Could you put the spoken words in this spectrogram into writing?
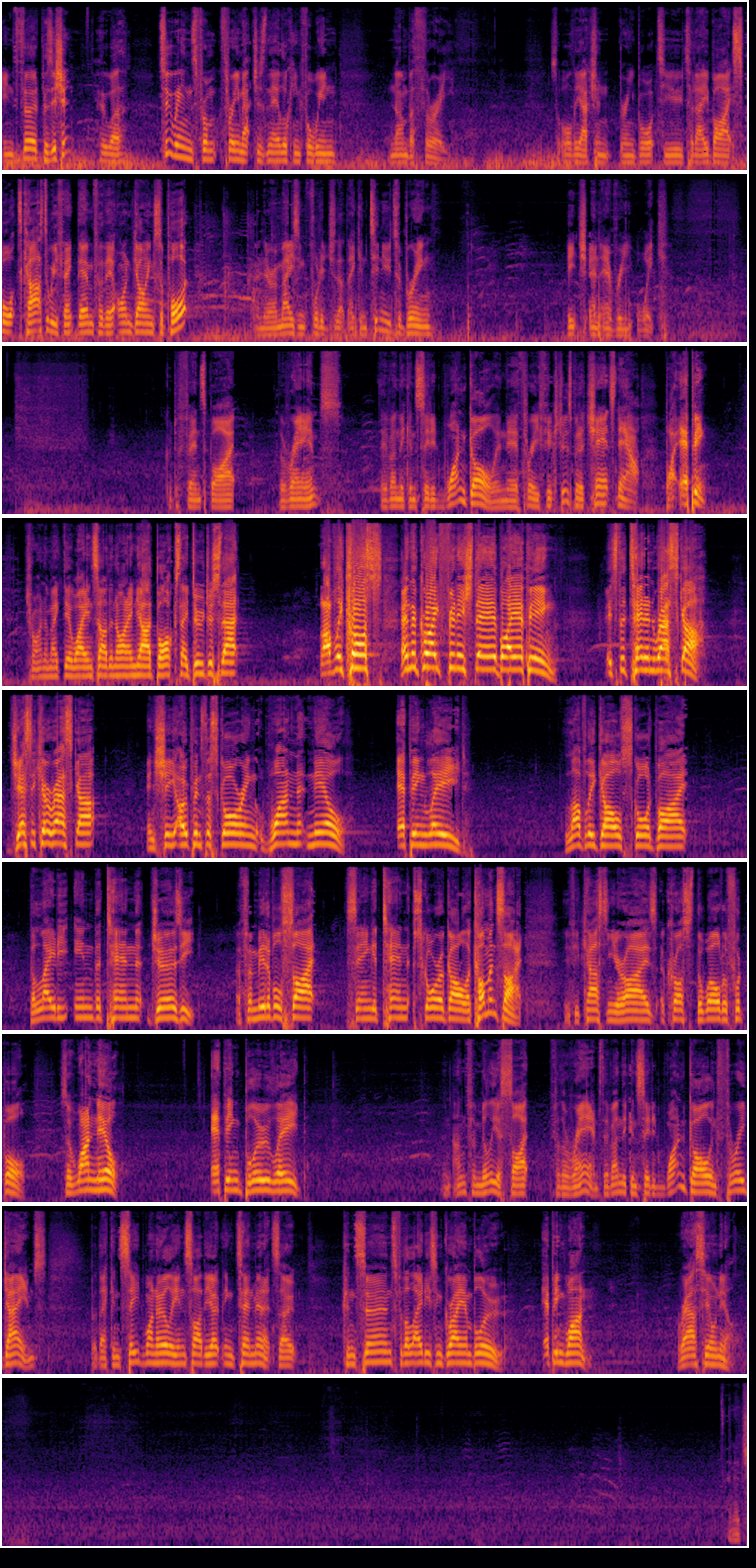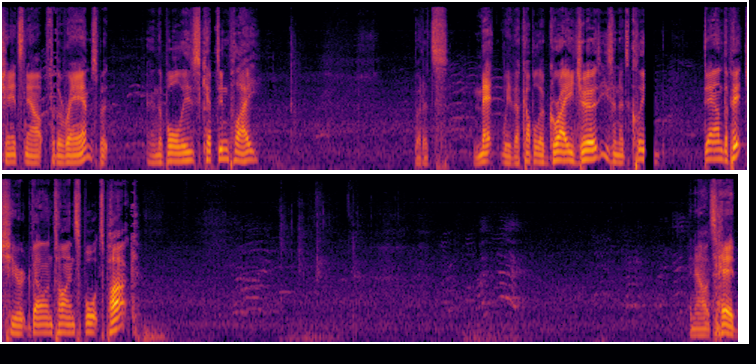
in third position, who are two wins from three matches, and they're looking for win number three. So all the action being brought to you today by Sportscaster. We thank them for their ongoing support and their amazing footage that they continue to bring each and every week. Good defence by the Rams. They've only conceded one goal in their three fixtures, but a chance now by Epping. Trying to make their way inside the 19 yard box. They do just that. Lovely cross and the great finish there by Epping. It's the 10 and Rasker. Jessica Rasker. And she opens the scoring 1 0. Epping lead. Lovely goal scored by the lady in the 10 jersey. A formidable sight seeing a 10 score a goal. A common sight if you're casting your eyes across the world of football. So 1 0. Epping blue lead. An unfamiliar sight for the Rams. They've only conceded one goal in three games, but they concede one early inside the opening 10 minutes. So concerns for the ladies in grey and blue. Epping one. Rouse Hill nil. And a chance now for the Rams, but and the ball is kept in play. But it's met with a couple of grey jerseys and it's cleared down the pitch here at Valentine Sports Park. And now it's head.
